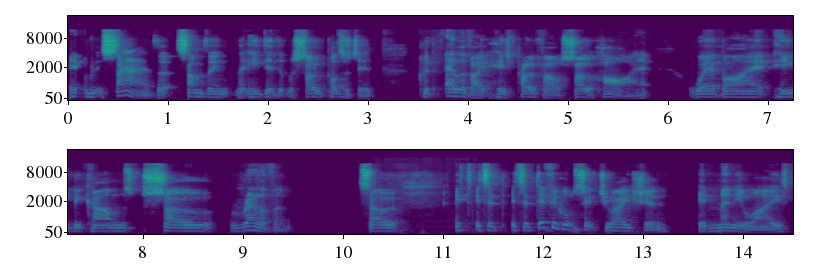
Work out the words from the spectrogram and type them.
it I mean, it's sad that something that he did that was so positive could elevate his profile so high, whereby he becomes so relevant. So it, it's a it's a difficult situation in many ways.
